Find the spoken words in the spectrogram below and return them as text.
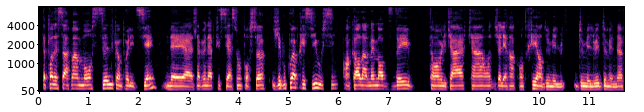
c'était pas nécessairement mon style comme politicien, mais euh, j'avais une appréciation pour ça. J'ai beaucoup apprécié aussi, encore dans le même ordre d'idée, Thomas Mulcair, quand je l'ai rencontré en 2008-2009.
